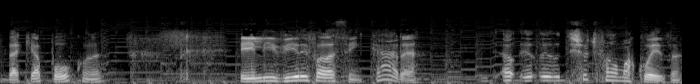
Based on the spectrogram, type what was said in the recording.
daqui a pouco, né? Ele vira e fala assim: Cara, eu, eu, deixa eu te falar uma coisa.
